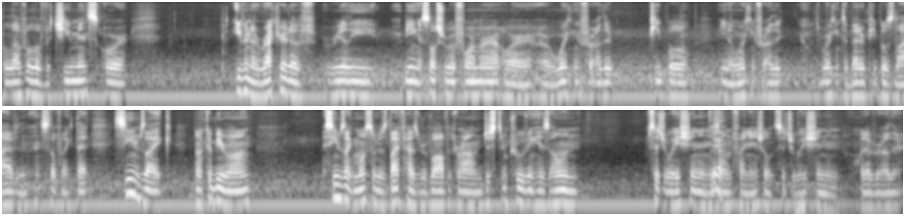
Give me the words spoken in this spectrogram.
level of achievements or even a record of really being a social reformer or, or working for other people, you know, working for other working to better people's lives and, and stuff like that. It seems like, no, I could be wrong. It seems like most of his life has revolved around just improving his own situation and his yeah. own financial situation and whatever other.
